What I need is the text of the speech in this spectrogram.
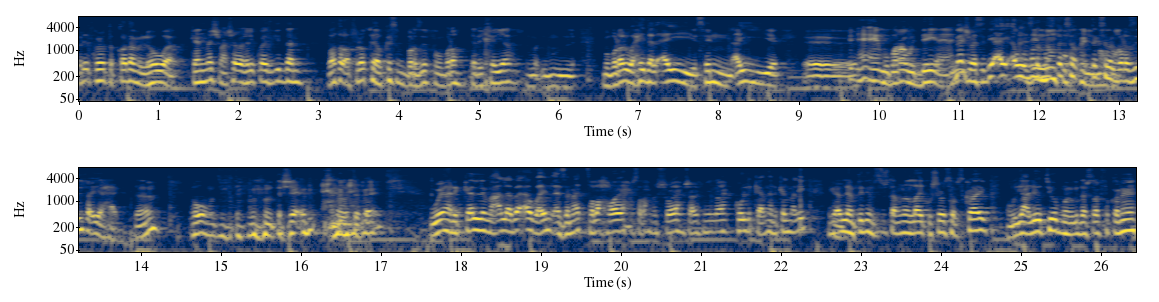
فريق كرة القدم اللي هو كان ماشي مع شوقي غريب كويس جدا. بطل أفريقيا وكسب البرازيل في مباراة تاريخية المباراة الوحيدة لأي سن أي في النهاية هي مباراة ودية يعني. ماشي بس دي اي أول عايزين مره مصر ننفخ تكسب تكسب. البرازيل في أي حاجة. تمام؟ هو مت- متشائم. أنا متفائل. وهنتكلم على بقى وبعدين الأزمات صلاح رايح وصلاح مش رايح مش عارف مين رايح كل الكلام ده هنتكلم عليه. لكن قبل ما نبتدي ما تنسوش تعملوا لنا like و share و subscribe موجودين على اليوتيوب موجودين على اشتراك في القناة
